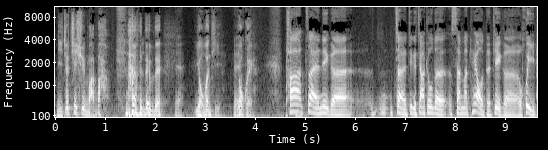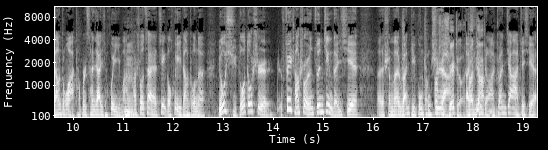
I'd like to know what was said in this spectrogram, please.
你就继续瞒吧，对不对？对，有问题，有鬼。他在那个，在这个加州的 San Mateo 的这个会议当中啊，他不是参加一些会议嘛？他说，在这个会议当中呢，有许多都是非常受人尊敬的一些呃，什么软体工程师啊、学者、专家、学者啊、专家啊这些，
